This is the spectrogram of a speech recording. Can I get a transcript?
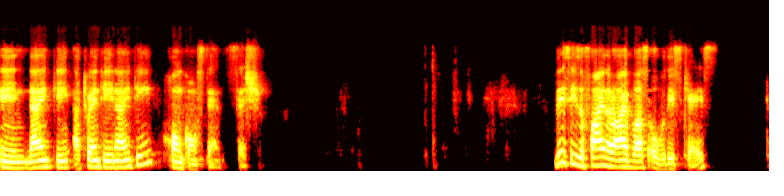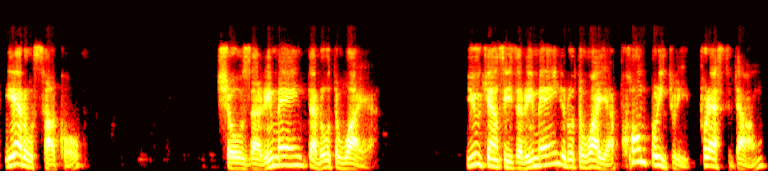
in 19, uh, 2019 Hong Kong Stent session. This is the final IVUS of this case. Yellow circle shows the remained rotor wire. You can see the remained rotor wire completely pressed down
